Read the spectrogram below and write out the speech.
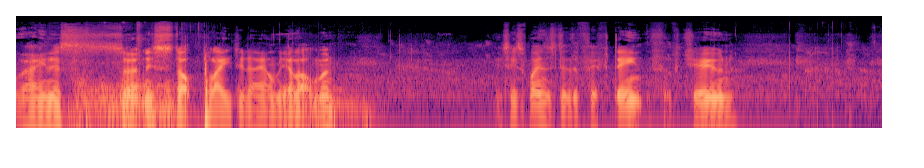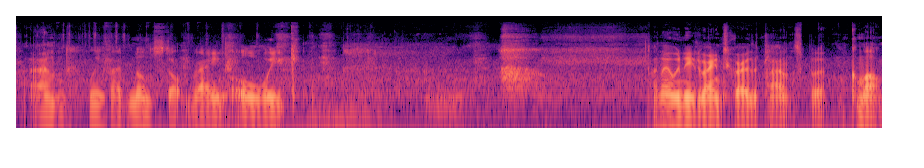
rain has certainly stopped play today on the allotment. It is Wednesday the 15th of June and we've had non-stop rain all week. I know we need rain to grow the plants, but come on,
